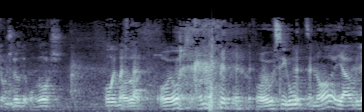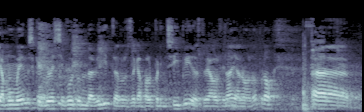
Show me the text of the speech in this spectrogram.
heu, o dos o hem o, estat o, heu, o heu sigut no? hi, ha, hi ha moments que jo he sigut un David doncs, cap al principi després al final ja no, no? però eh,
